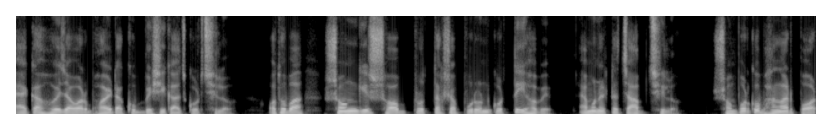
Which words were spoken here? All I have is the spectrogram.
একা হয়ে যাওয়ার ভয়টা খুব বেশি কাজ করছিল অথবা সঙ্গীর সব প্রত্যাশা পূরণ করতেই হবে এমন একটা চাপ ছিল। সম্পর্ক ভাঙার পর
